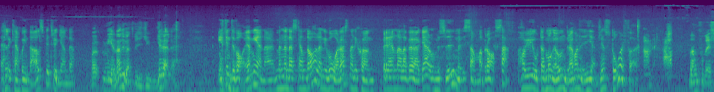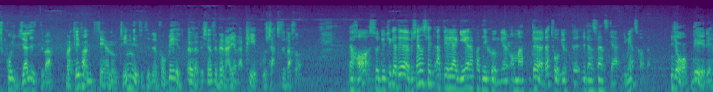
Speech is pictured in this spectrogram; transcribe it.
Eller kanske inte alls betryggande. Menar du att vi ljuger eller? Vet inte vad jag menar, men den där skandalen i våras när ni sjöng Bränn alla bögar och muslimer i samma brasa har ju gjort att många undrar vad ni egentligen står för. Ja, men, man får väl skoja lite va. Man kan ju fan inte säga någonting nu för tiden. Folk blir helt överkänsliga. Den här jävla PK-tjafset alltså. Jaha, så du tycker att det är överkänsligt att vi reagerar på att ni sjunger om att döda två grupper i den svenska gemenskapen? Ja, det är det.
